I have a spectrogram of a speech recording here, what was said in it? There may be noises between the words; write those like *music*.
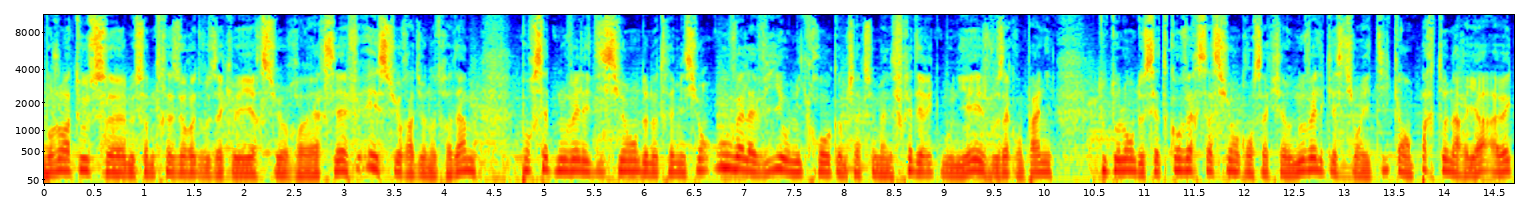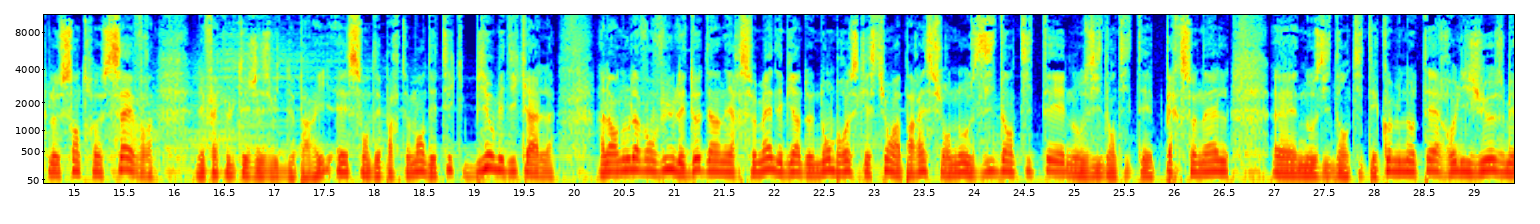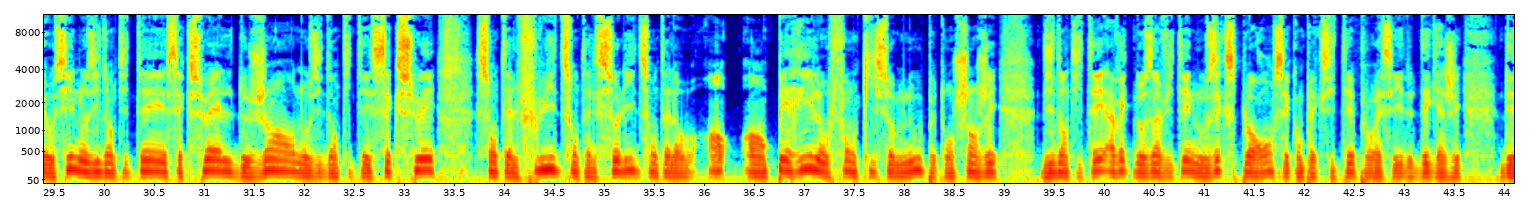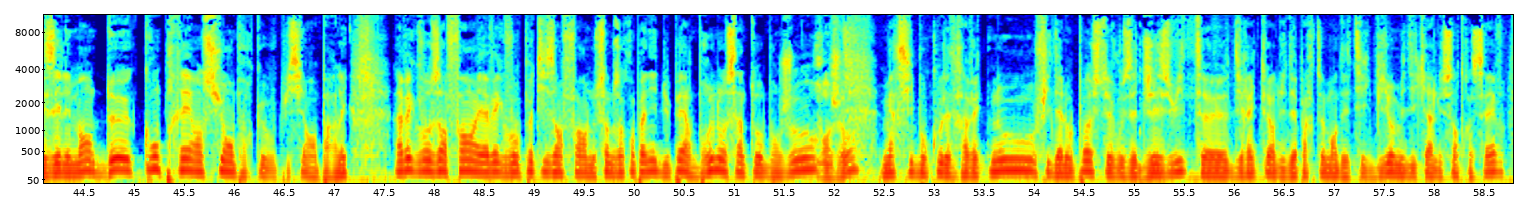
Bonjour à tous, euh, nous sommes très heureux de vous accueillir sur euh, RCF et sur Radio Notre-Dame pour cette nouvelle édition de notre émission Où va la vie Au micro, comme chaque semaine, Frédéric Mounier et je vous accompagne tout au long de cette conversation consacrée aux nouvelles questions éthiques en partenariat avec le Centre Sèvres, les facultés jésuites de Paris et son département d'éthique biomédicale. Alors nous l'avons vu les deux dernières semaines, et eh bien de nombreuses questions apparaissent sur nos identités, nos identités personnelles, euh, nos identités communautaires, religieuses, mais aussi nos identités sexuelles, de genre, nos identités sexuées, sont-elles fluides, sont-elles solides, sont-elles en, péril au fond Qui sommes-nous Peut-on changer d'identité? Avec nos invités, nous explorons ces complexités pour essayer de dégager des éléments de compréhension pour que vous puissiez en parler avec vos enfants et avec vos petits-enfants. Nous sommes en compagnie du père Bruno Sainteau. Bonjour. Bonjour. Merci beaucoup d'être avec nous. Fidèle au poste, vous êtes jésuite, euh, directeur du département d'éthique biomédicale du Centre Sèvres.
